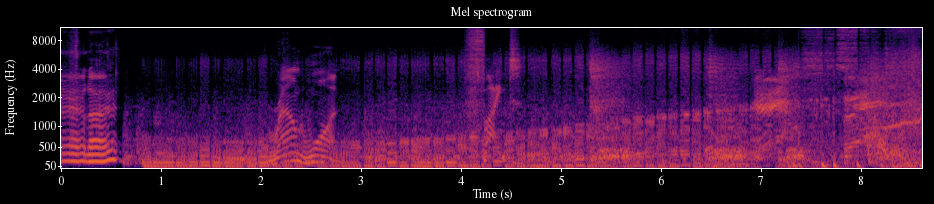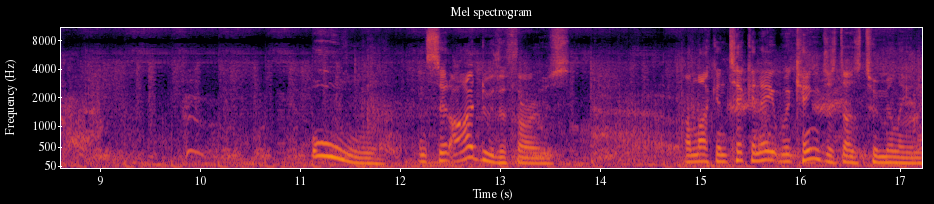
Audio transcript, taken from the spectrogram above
alright, alright. Round one. Fight. Ooh! Instead I do the throws. Unlike in Tekken 8 where King just does 2 million.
